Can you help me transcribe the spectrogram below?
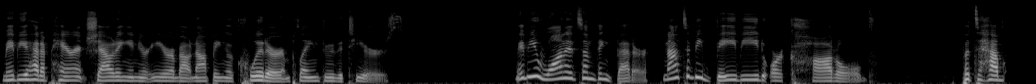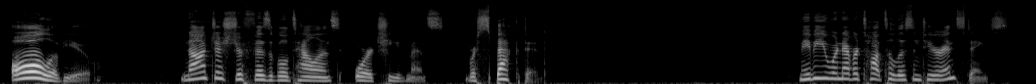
Maybe you had a parent shouting in your ear about not being a quitter and playing through the tears. Maybe you wanted something better, not to be babied or coddled, but to have all of you, not just your physical talents or achievements, respected. Maybe you were never taught to listen to your instincts,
